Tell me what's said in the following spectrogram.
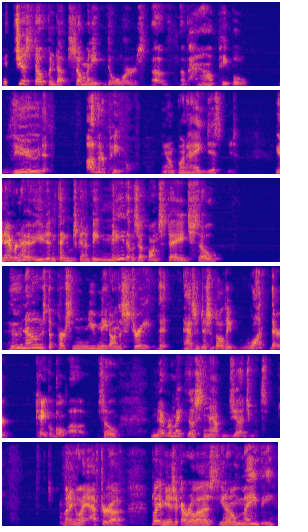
it just opened up so many doors of of how people viewed other people. And I'm going, hey, just you never knew. You didn't think it was going to be me that was up on stage. So who knows the person you meet on the street that has a disability, what they're capable of. So never make those snap judgments. But anyway, after uh, playing music, I realized, you know, maybe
